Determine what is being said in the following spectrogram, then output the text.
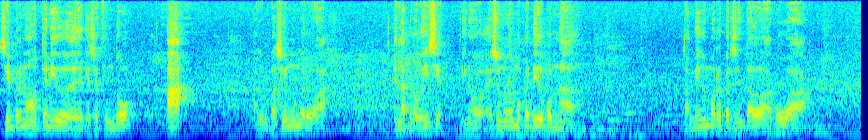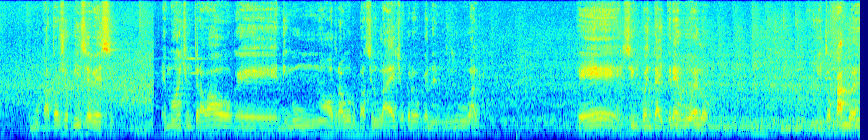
Siempre hemos obtenido desde que se fundó A, agrupación número A en la provincia, y eso no lo hemos perdido por nada. También hemos representado a Cuba como 14 o 15 veces. Hemos hecho un trabajo que ninguna otra agrupación la ha hecho, creo que en ningún lugar, que es 53 vuelos y tocando en,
